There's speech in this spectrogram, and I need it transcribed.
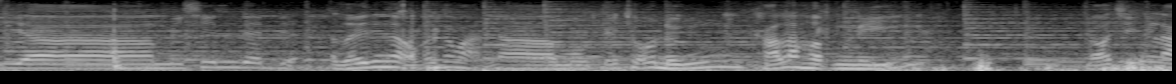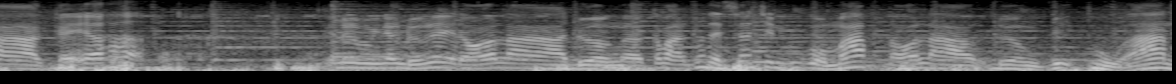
thì uh, mình xin giới thiệu với các bạn uh, một cái chỗ đứng khá là hợp lý. Đó chính là cái uh, cái nơi mình đang đứng đây đó là đường uh, các bạn có thể search trên Google Maps đó là đường Vị Thủ An.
